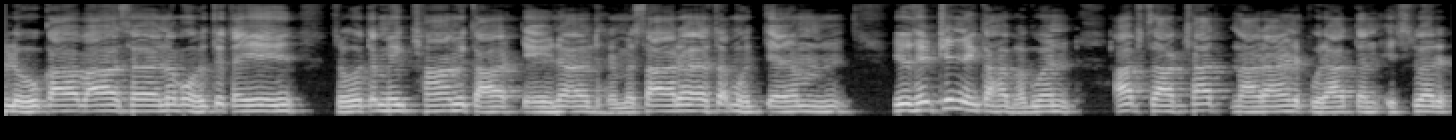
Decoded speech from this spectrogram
लोकावास नमोस्तुते श्रोतमीक्षा काट्यन धर्मसार समुच्चयम। युधिष्ठिर ने कहा, भगवान, आप साक्षात नारायण पुरातन ईश्वर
